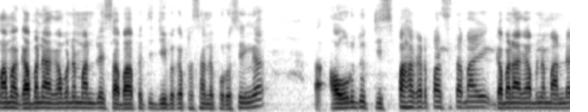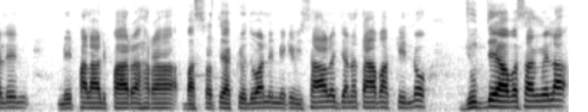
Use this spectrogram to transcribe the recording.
මම ගමනාගමන මණ්ඩලේ සභාපති ජීවක ප්‍රසන්න පුරසිංහ අ- අවුරුදු 35කට පස්සේ තමයි ගමනාගමන මණ්ඩලෙන් මේ පලාලි පාර හරහා බස් රථයක් යොදවන්නේ මේක විශාල ජනතාවක් ඉන්නෝ යුද්ධය අවසන් වෙලා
